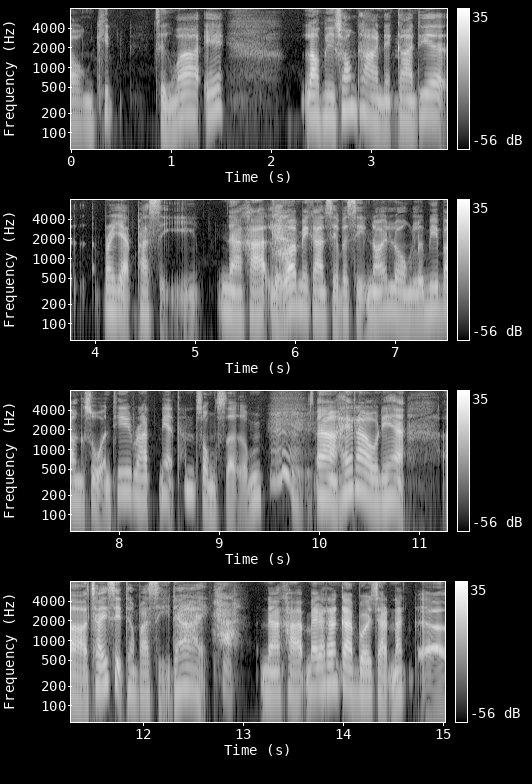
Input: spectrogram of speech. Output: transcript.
ลองคิดถึงว่า เอ๊ะเรามีช่องทางในการที่จะประหยัดภาษีนะคะ หรือว่ามีการเสียภาษีน้อยลง หรือมีบางส่วนที่รัฐเนี่ยท่านส่งเสริมอ่าให้เราเนี่ยอ่าใช้สิทธิทางภาษีได้ค่ะ นะคะแม้กระทั่งการบริจาคนักเอ่อ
